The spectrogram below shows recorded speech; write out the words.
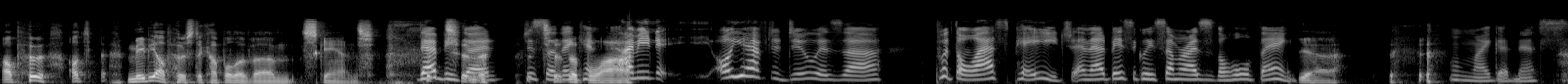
I'll po- I'll t- maybe I'll post a couple of um, scans. That'd be To the- good. just so they the can blog. I mean, all you have to do is uh put the last page and that basically summarizes the whole thing. Yeah. Oh my goodness.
